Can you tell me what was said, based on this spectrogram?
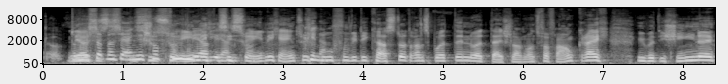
da ja, müsste man sich eigentlich schon so viel ähnlich, Es ist so ähnlich einzustufen Kinder. wie die Castortransporte in Norddeutschland. Wenn es von Frankreich über die Schiene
